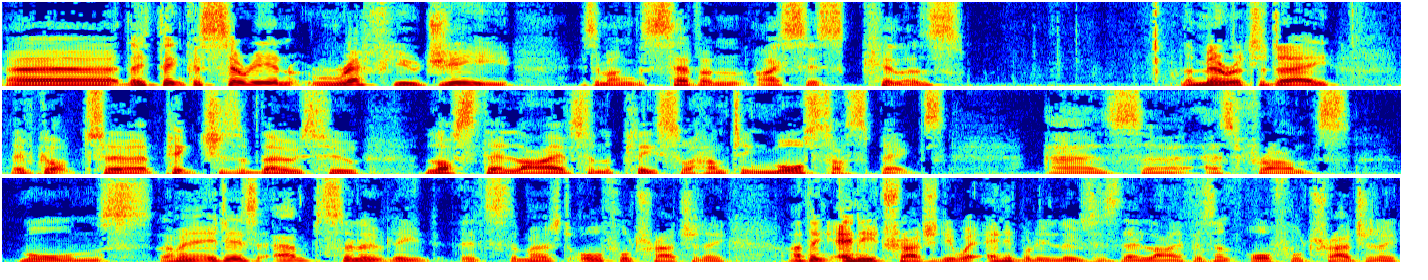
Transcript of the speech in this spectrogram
Uh, they think a Syrian refugee is among the seven ISIS killers. The Mirror today, they've got uh, pictures of those who lost their lives, and the police were hunting more suspects as uh, as France mourns. I mean, it is absolutely, it's the most awful tragedy. I think any tragedy where anybody loses their life is an awful tragedy.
